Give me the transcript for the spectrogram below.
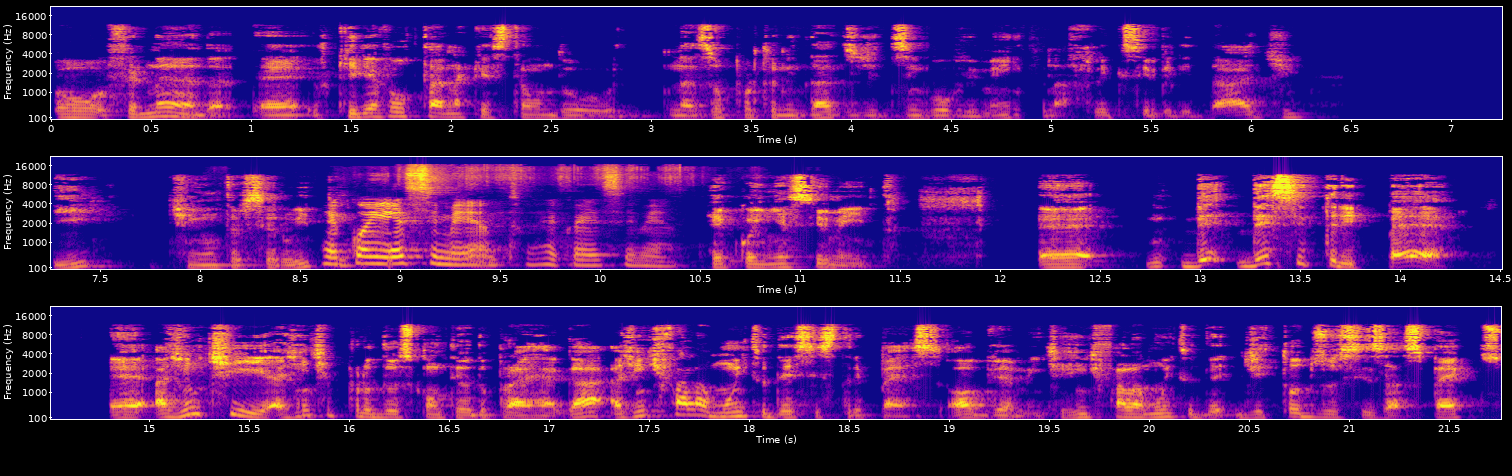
Ô, Fernanda, é, eu queria voltar na questão do, nas oportunidades de desenvolvimento, na flexibilidade e tinha um terceiro item? Reconhecimento, reconhecimento. Reconhecimento. É, de, desse tripé, é, a, gente, a gente produz conteúdo para RH, a gente fala muito desses tripés, obviamente. A gente fala muito de, de todos esses aspectos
